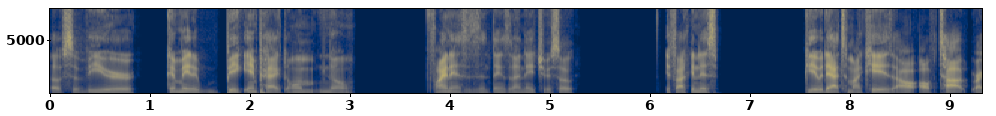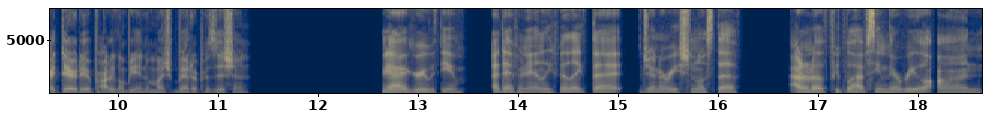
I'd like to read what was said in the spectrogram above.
a severe could make a big impact on, you know, finances and things of that nature. So if I can just give that to my kids off, off top right there, they're probably gonna be in a much better position. Yeah, I agree with you. I definitely feel like that generational stuff. I don't know if people have seen their reel on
